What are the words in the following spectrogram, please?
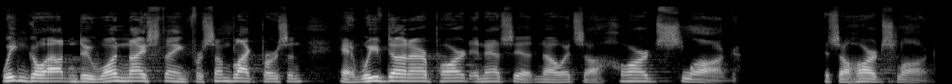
we can go out and do one nice thing for some black person and we've done our part and that's it. No, it's a hard slog. It's a hard slog.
